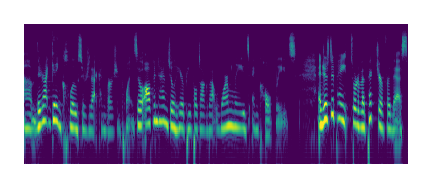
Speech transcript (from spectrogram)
um, they're not getting closer to that conversion point. So oftentimes you'll hear people talk about warm leads and cold leads. And just to paint sort of a picture for this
